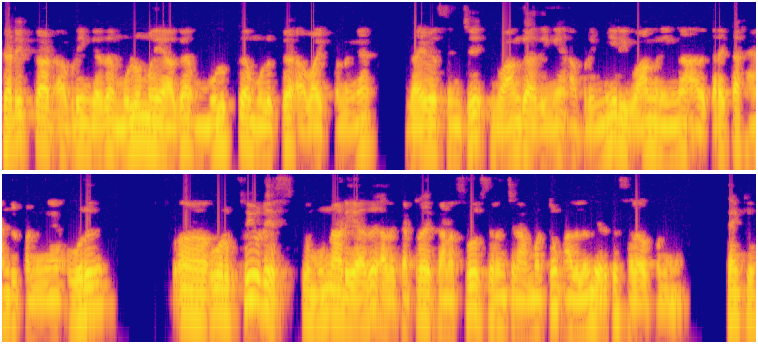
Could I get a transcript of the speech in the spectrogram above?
கிரெடிட் கார்டு அப்படிங்கிறத முழுமையாக முழுக்க முழுக்க அவாய்ட் பண்ணுங்கள் தயவு செஞ்சு வாங்காதீங்க. அப்படி மீறி வாங்குனீங்கன்னா அதை கரெக்டாக ஹேண்டில் பண்ணுங்கள் ஒரு ஒரு ஃபியூ டேஸ்க்கு முன்னாடியாவது அதை கட்டுறதுக்கான சோர்ஸ் இருந்துச்சுன்னா மட்டும் அதுலேருந்து எடுத்து செலவு பண்ணுங்க. தேங்க்யூ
